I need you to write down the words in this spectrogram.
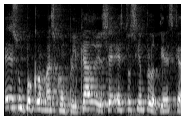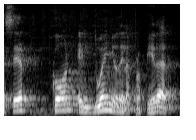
Es un poco más complicado, yo sé, esto siempre lo tienes que hacer con el dueño de la propiedad,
